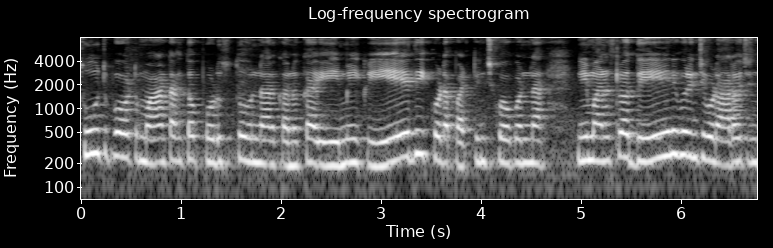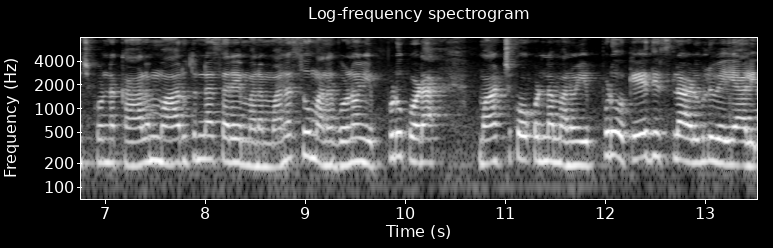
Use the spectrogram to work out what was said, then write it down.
సూటిపోటు మాటలతో పొడుస్తూ ఉన్నారు కనుక ఈ మీకు ఏది కూడా పట్టించుకోకుండా నీ మనసులో దేని గురించి కూడా ఆలోచించకుండా కాలం మారుతున్నా సరే మన మనసు మన గుణం ఎప్పుడు కూడా మార్చుకోకుండా మనం ఎప్పుడు ఒకే దిశలో అడుగులు వేయాలి.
